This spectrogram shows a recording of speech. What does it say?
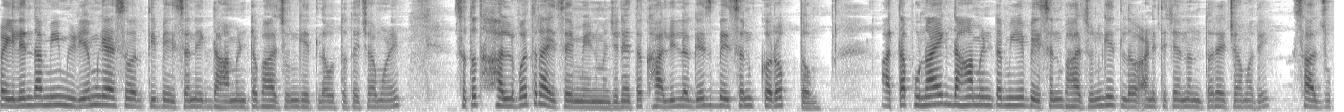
पहिल्यांदा मी मीडियम गॅसवरती बेसन एक दहा मिनटं भाजून घेतलं होतं त्याच्यामुळे सतत हलवत राहायचं आहे मेन म्हणजे नाही तर खाली लगेच बेसन करपतं. आता पुन्हा एक दहा मिनटं मी हे बेसन भाजून घेतलं आणि त्याच्यानंतर ह्याच्यामध्ये साजूक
